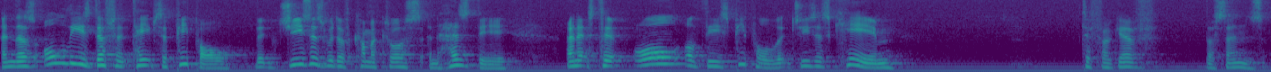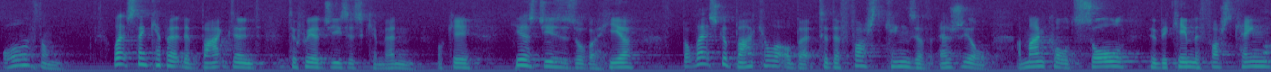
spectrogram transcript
And there's all these different types of people that Jesus would have come across in his day, and it's to all of these people that Jesus came to forgive their sins, all of them. Let's think about the background to where Jesus came in. Okay, Here's Jesus over here. But let's go back a little bit to the first kings of Israel. A man called Saul, who became the first king.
